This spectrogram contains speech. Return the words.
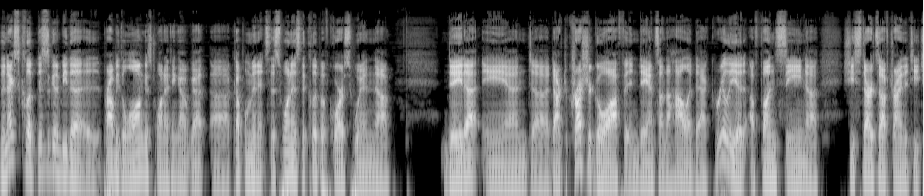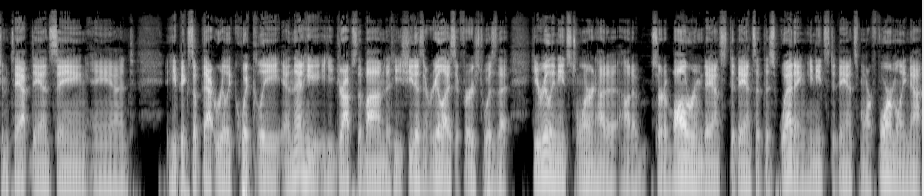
The next clip, this is going to be the uh, probably the longest one. I think I've got uh, a couple minutes. This one is the clip, of course, when uh, Data and uh, Dr. Crusher go off and dance on the holodeck. Really a, a fun scene. She starts off trying to teach him tap dancing, and he picks up that really quickly. And then he, he drops the bomb that he she doesn't realize at first was that he really needs to learn how to how to sort of ballroom dance to dance at this wedding. He needs to dance more formally, not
